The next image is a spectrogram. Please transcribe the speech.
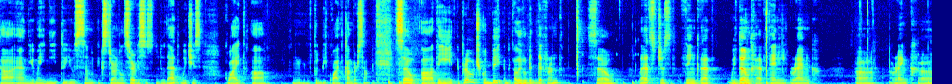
uh, and you may need to use some external services to do that, which is quite uh, mm, could be quite cumbersome. So uh, the approach could be a little bit different. So let's just think that we don't have any rank uh, rank uh,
